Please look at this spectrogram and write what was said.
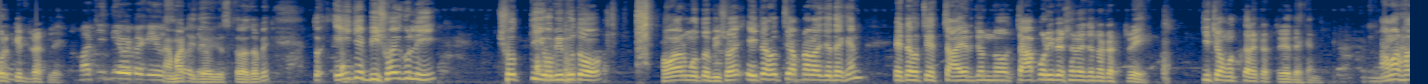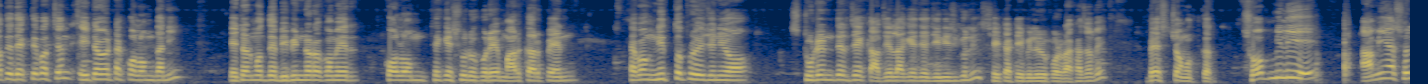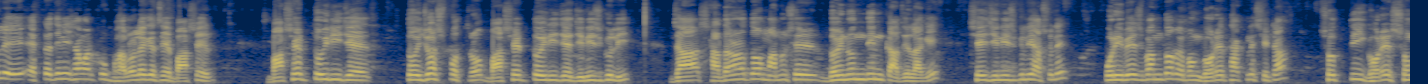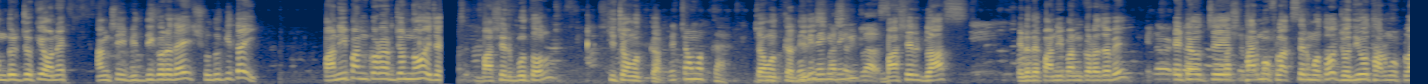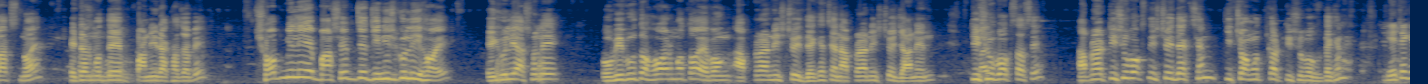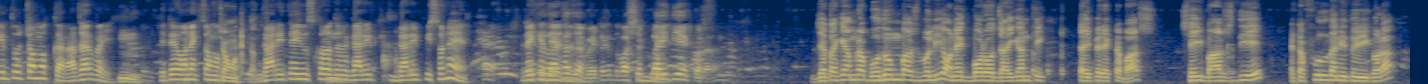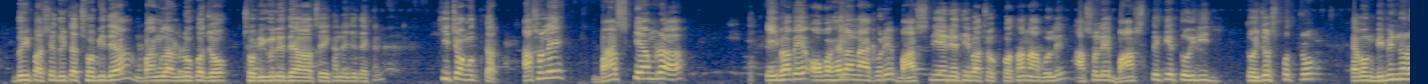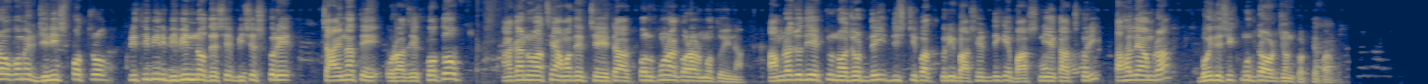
অর্কিড রাখলে। মাটি দিয়ে ওটাকে ইউজ হ্যাঁ, মাটি দিয়ে ইউজ করা যাবে। তো এই যে বিষয়গুলি সত্যি অভিভূত হওয়ার মতো বিষয় এটা হচ্ছে আপনারা যে দেখেন এটা হচ্ছে চায়ের জন্য চা পরিবেশনের জন্য একটা ট্রে। কি চমৎকার একটা ট্রে দেখেন। আমার হাতে দেখতে পাচ্ছেন এইটাও একটা কলমদানি। এটার মধ্যে বিভিন্ন রকমের কলম থেকে শুরু করে মার্কার পেন এবং নিত্য প্রয়োজনীয় স্টুডেন্টদের যে কাজে লাগে যে জিনিসগুলি, সেটা টেবিলের উপর রাখা যাবে। বেশ চমৎকার। সব মিলিয়ে আমি আসলে একটা জিনিস আমার খুব ভালো লেগেছে, বাঁশের। বাঁশের তৈরি যে তৈজসপত্র, বাঁশের তৈরি যে জিনিসগুলি, যা সাধারণত মানুষের দৈনন্দিন কাজে লাগে, সেই জিনিসগুলি আসলে পরিবেশ বান্ধব এবং ঘরে থাকলে সেটা সত্যি ঘরের সৌন্দর্যকে অনেক অংশেই বৃদ্ধি করে দেয়। শুধু কি তাই? পানি পান করার জন্য এই যে বাঁশের বোতল, কি চমৎকার। চমৎকার। চমৎকার জিনিস। বাঁশের গ্লাস। এটাতে পানি পান করা যাবে। এটা হচ্ছে থার্মোফ্লাক্সের মতো যদিও থার্মোফ্লাক্স নয় এটার মধ্যে পানি রাখা যাবে। সব মিলিয়ে বাঁশের যে জিনিসগুলি হয় এগুলি আসলে অভিভূত হওয়ার মতো এবং আপনারা নিশ্চয়ই দেখেছেন আপনারা নিশ্চয়ই জানেন টিস্যু বক্স আছে। আপনারা টিস্যু বক্স নিশ্চয়ই দেখছেন কি চমৎকার টিস্যু বক্স দেখেন। এটা কিন্তু চমৎকার আজার ভাই। এটা অনেক চমৎকার। চমৎকার। গাড়িতে ইউজ করা যাবে গাড়ির গাড়ির পিছনে রেখে দেওয়া যাবে। যাবে এটা কিন্তু বাঁশের প্লাই দিয়ে করা। যেটাকে আমরা বোদম বাঁশ বলি, অনেক বড় জাইগান্টিক টাইপের একটা বাঁশ। সেই বাঁশ দিয়ে একটা ফুলদানি তৈরি করা। দুই পাশে দুইটা ছবি দেওয়া বাংলার লোকজ ছবিগুলি দেওয়া আছে এখানে যে দেখেন। কি চমৎকার! আসলে বাঁশকে আমরা এইভাবে অবহেলা না করে বাঁশ নিয়ে নেতিবাচক কথা না বলে, আসলে বাঁশ থেকে তৈরি তৈজসপত্র এবং বিভিন্ন রকমের জিনিসপত্র পৃথিবীর বিভিন্ন দেশে, বিশেষ করে চায়নাতে ওরা যে কত আগানো আছে আমাদের চেয়ে এটা কল্পনা করার মতোই না। আমরা যদি একটু নজর দিই, দৃষ্টিপাত করি, বাঁশের দিকে বাঁশ নিয়ে কাজ করি, তাহলে আমরা বৈদেশিক মুদ্রা অর্জন করতে পারব।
